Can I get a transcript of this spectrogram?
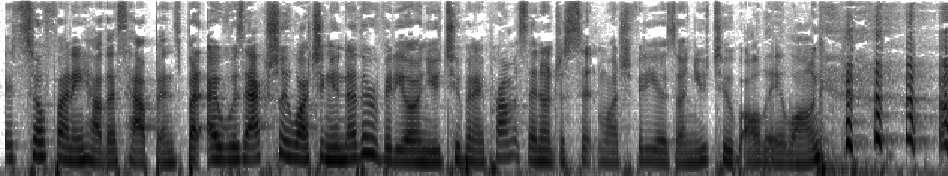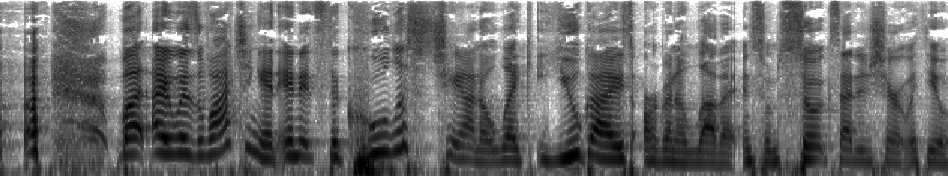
It's so funny how this happens, but I was actually watching another video on YouTube, and I promise I don't just sit and watch videos on YouTube all day long. but I was watching it and it's the coolest channel. Like, you guys are going to love it. And so I'm so excited to share it with you.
